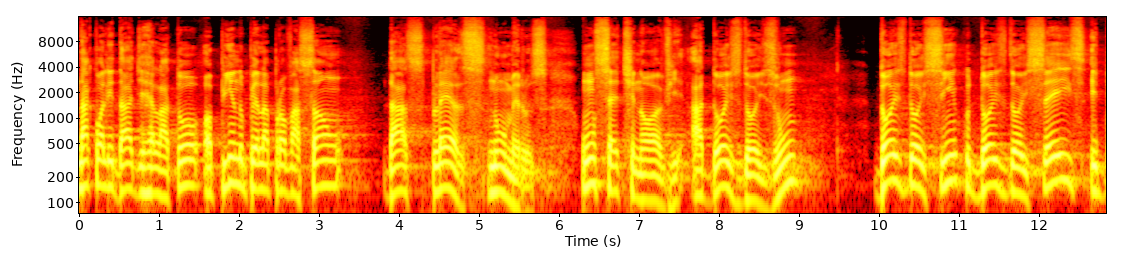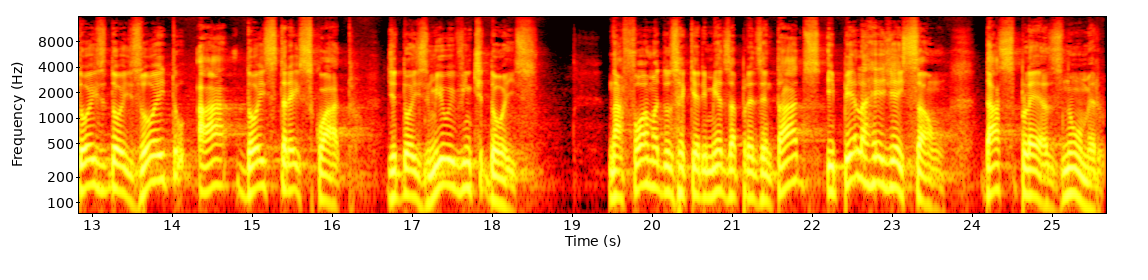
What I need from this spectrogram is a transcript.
Na qualidade de relator, opino pela aprovação das PLES números 179 a 221, 225, 226 e 228 a 234 de 2022, na forma dos requerimentos apresentados e pela rejeição das plés número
